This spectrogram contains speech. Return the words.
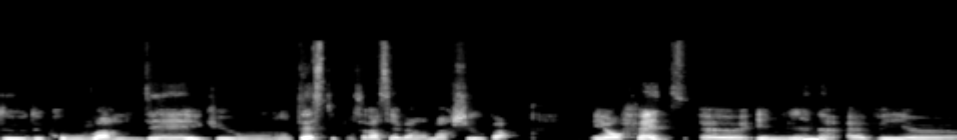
de, promouvoir l'idée et qu'on on teste pour savoir s'il y avait un marché ou pas. Et en fait, euh, Emeline avait, euh,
